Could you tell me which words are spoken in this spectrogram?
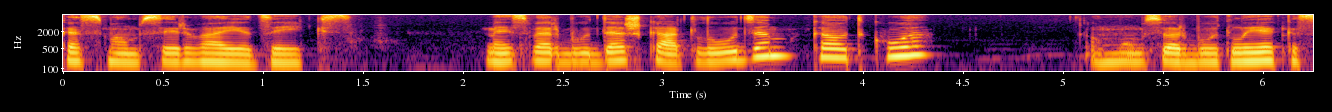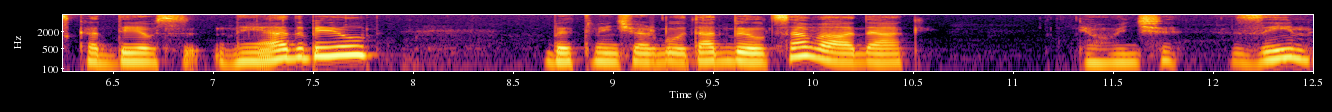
kas mums ir vajadzīgs. Mēs varbūt dažkārt lūdzam kaut ko, un mums varbūt liekas, ka Dievs neatbild, bet viņš varbūt atbild savādāk, jo viņš zina,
